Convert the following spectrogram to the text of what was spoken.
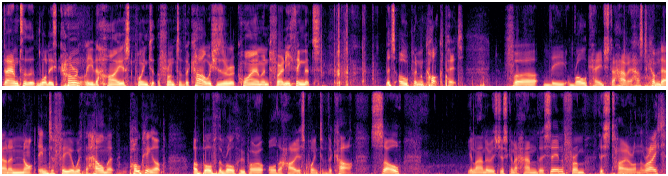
down to the, what is currently the highest point at the front of the car, which is a requirement for anything that's, that's open cockpit for the roll cage to have. It has to come down and not interfere with the helmet poking up above the roll hoop or, or the highest point of the car. So Yolanda is just going to hand this in from this tyre on the right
